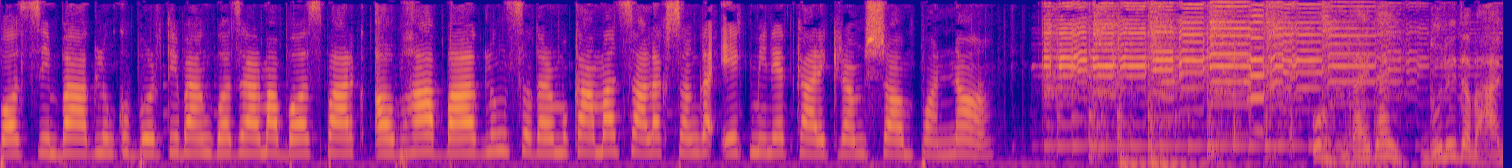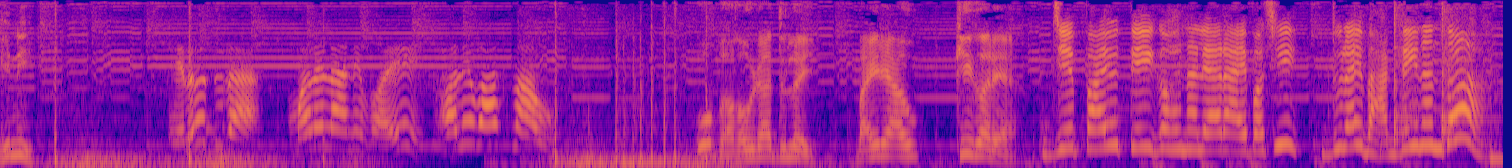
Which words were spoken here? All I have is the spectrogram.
पश्चिम बागलुङको बुर्तिबाङ बजारमा बस पार्क अभाव बागलुङ सदरमुकाममा चालकसँग एक मिनट कार्यक्रम सम्पन्न। ओह दाइ दाइ दुली त भागी नि हेर दुदा मलाई लाने भए फलेवासमा आऊ। ओ भगौडा दुलै बाहिर आऊ के गरे? जे पायो त्यही गहना ल्याएर आएपछि दुलाई भाग्दैनन् त।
